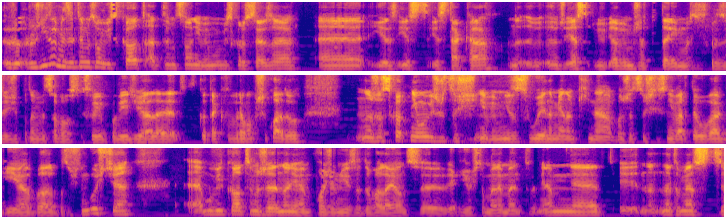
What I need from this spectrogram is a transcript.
różnica między tym, co mówi Scott, a tym, co, nie wiem, mówi Scorsese e, jest, jest, jest taka, no, ja, ja wiem, że tutaj Martin Scorsese się potem wycofał z tych swoich wypowiedzi, ale tylko tak w ramach przykładu, no, że Scott nie mówi, że coś, nie wiem, nie zasługuje na miano kina, albo że coś jest niewarte uwagi, albo, albo coś w tym guście, e, mówi tylko o tym, że, no nie wiem, poziom nie jest zadowalający jakiegoś tam elementu, nie? E, natomiast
